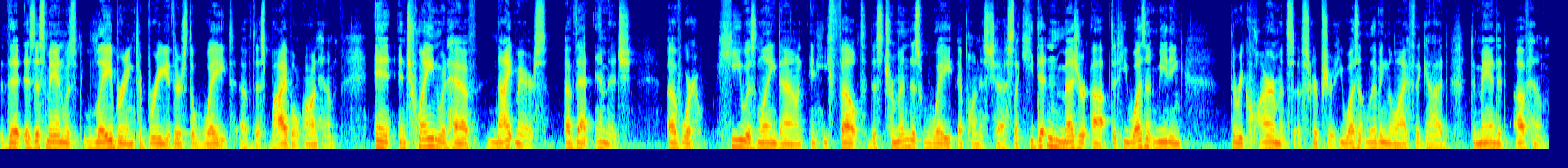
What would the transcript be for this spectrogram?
that as this man was laboring to breathe, there's the weight of this Bible on him. And, and Twain would have nightmares of that image of where he was laying down and he felt this tremendous weight upon his chest. Like he didn't measure up, that he wasn't meeting the requirements of Scripture. He wasn't living the life that God demanded of him.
